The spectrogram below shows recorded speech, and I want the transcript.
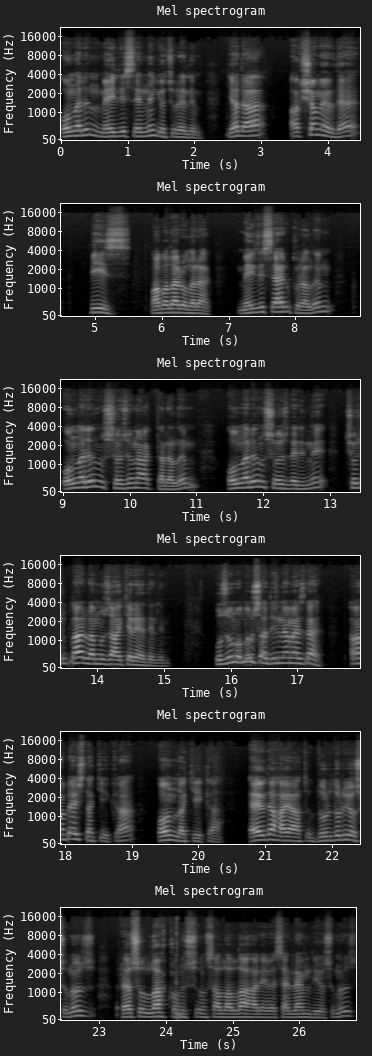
onların meclislerine götürelim. Ya da akşam evde biz babalar olarak meclisler kuralım, onların sözünü aktaralım, onların sözlerini çocuklarla müzakere edelim. Uzun olursa dinlemezler. Ama 5 dakika, 10 dakika evde hayatı durduruyorsunuz. Resulullah konuşsun sallallahu aleyhi ve sellem diyorsunuz.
